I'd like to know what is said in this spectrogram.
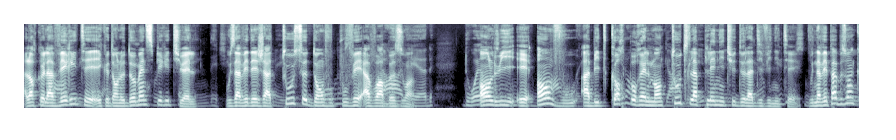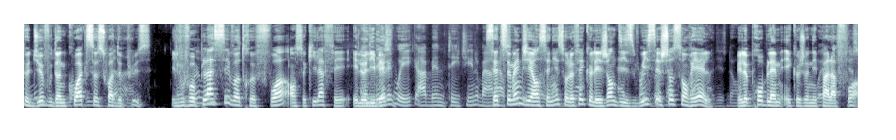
Alors que la vérité est que dans le domaine spirituel, vous avez déjà tout ce dont vous pouvez avoir besoin. En lui et en vous habite corporellement toute la plénitude de la divinité. Vous n'avez pas besoin que Dieu vous donne quoi que ce soit de plus. Il vous faut placer votre foi en ce qu'il a fait et le libérer. Cette semaine, j'ai enseigné sur le fait que les gens disent oui, ces choses sont réelles, mais le problème est que je n'ai pas la foi.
